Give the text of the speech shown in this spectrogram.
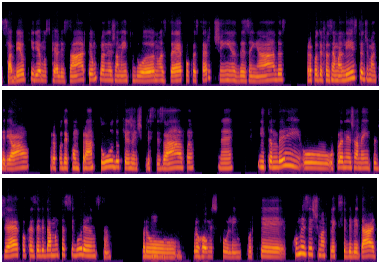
saber o que iríamos realizar, ter um planejamento do ano, as épocas certinhas, desenhadas, para poder fazer uma lista de material, para poder comprar tudo que a gente precisava, né? E também o, o planejamento de épocas, ele dá muita segurança para o uhum. homeschooling, porque como existe uma flexibilidade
